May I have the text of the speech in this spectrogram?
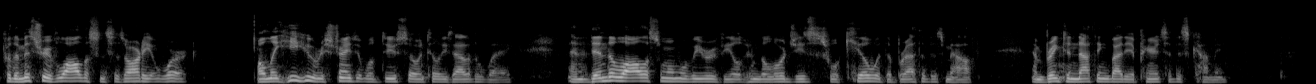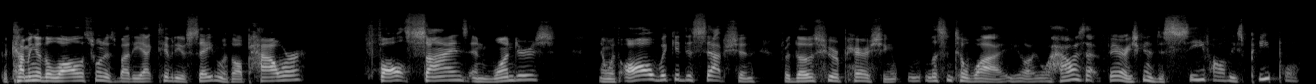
For the mystery of lawlessness is already at work. Only he who restrains it will do so until he's out of the way. And then the lawless one will be revealed, whom the Lord Jesus will kill with the breath of his mouth and bring to nothing by the appearance of his coming. The coming of the lawless one is by the activity of Satan with all power, false signs and wonders, and with all wicked deception for those who are perishing. Listen to why. You're like, well, how is that fair? He's going to deceive all these people.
